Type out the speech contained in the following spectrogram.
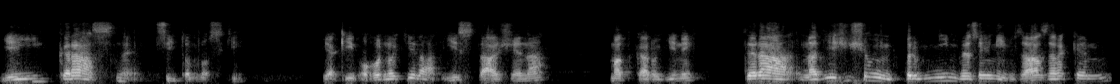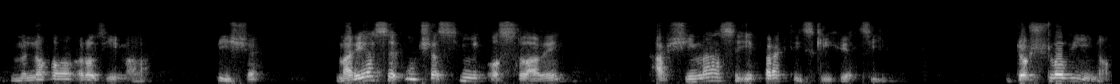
Její krásné přítomnosti, jak ji ohodnotila jistá žena, matka rodiny, která nad Ježíšovým prvním veřejným zázrakem mnoho rozjímala. Píše, Maria se účastní oslavy a všímá si i praktických věcí. Došlo víno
